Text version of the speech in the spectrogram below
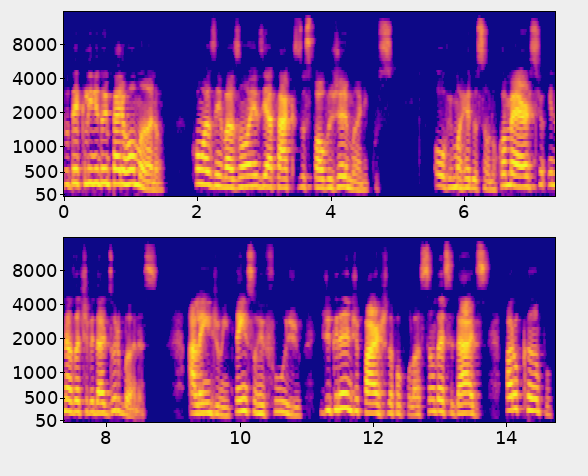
do declínio do Império Romano, com as invasões e ataques dos povos germânicos. Houve uma redução no comércio e nas atividades urbanas além de um intenso refúgio de grande parte da população das cidades para o campo,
